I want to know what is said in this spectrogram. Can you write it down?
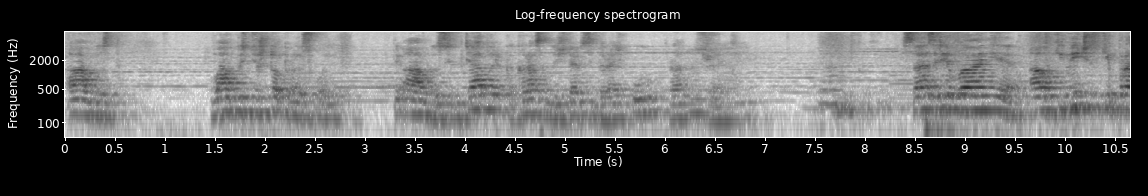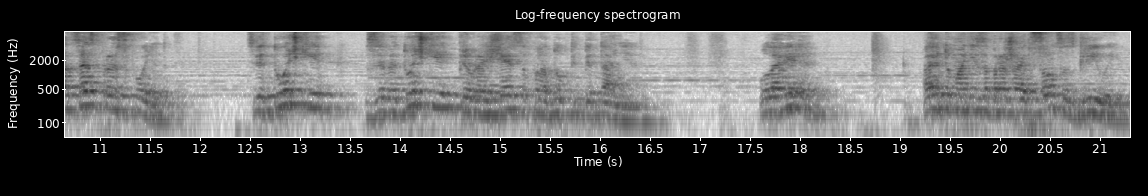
Август. В августе что происходит? Август, сентябрь, как раз мы начинаем собирать урожай. Созревание, алхимический процесс происходит. Цветочки, завиточки превращаются в продукты питания. Уловили? Поэтому они изображают солнце с гривой.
